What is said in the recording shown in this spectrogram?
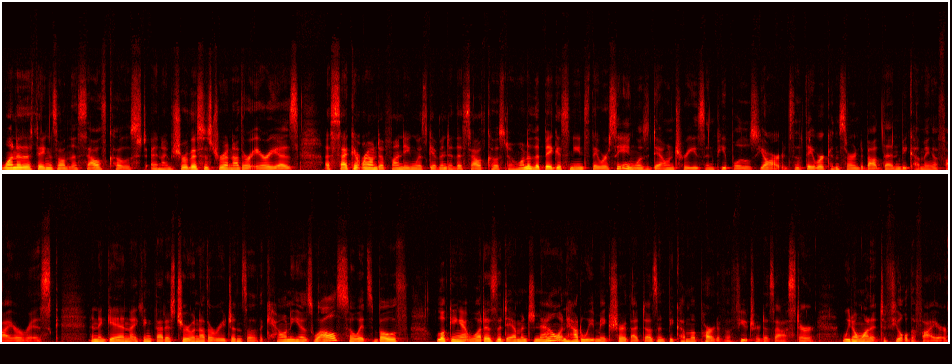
One of the things on the South Coast, and I'm sure this is true in other areas, a second round of funding was given to the South Coast, and one of the biggest needs they were seeing was down trees in people's yards that they were concerned about then becoming a fire risk. And again, I think that is true in other regions of the county as well. So it's both looking at what is the damage now and how do we make sure that doesn't become a part of a future disaster. We don't want it to fuel the fire.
